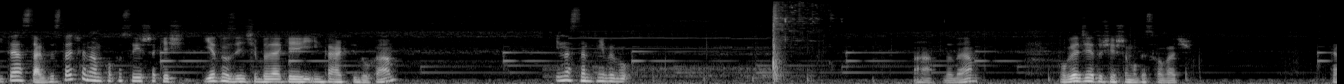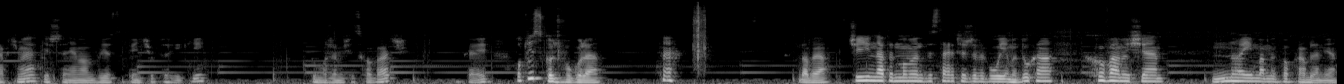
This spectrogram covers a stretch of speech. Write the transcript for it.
I teraz tak, wystarczy nam po prostu jeszcze jakieś jedno zdjęcie byle jakiej interakcji ducha. I następnie wywo... Aha, dobra. W ogóle gdzie ja tu się jeszcze mogę schować? Sprawdźmy. Jeszcze nie mam 25 psychiki. Tu możemy się schować. Okej. O, tu jest kość w ogóle. Dobra. Czyli na ten moment wystarczy, że wywołujemy ducha, chowamy się, no i mamy po problemie.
